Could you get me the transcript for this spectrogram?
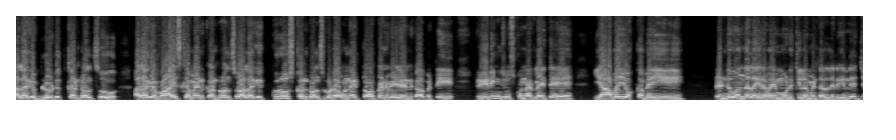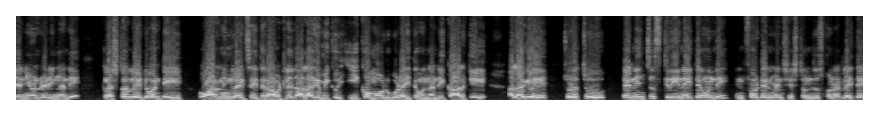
అలాగే బ్లూటూత్ కంట్రోల్స్ అలాగే వాయిస్ కమాండ్ కంట్రోల్స్ అలాగే క్రూజ్ కంట్రోల్స్ కూడా ఉన్నాయి. టాప్ అండ్ వేరియంట్ కాబట్టి రీడింగ్ చూసుకున్నట్లయితే యాభై ఒక్క వెయ్యి రెండు వందల ఇరవై మూడు కిలోమీటర్లు తిరిగింది. జెన్యున్ రీడింగ్ అండి. క్లస్టర్లో ఎటువంటి వార్నింగ్ లైట్స్ అయితే రావట్లేదు. అలాగే మీకు ఈకో మోడ్ కూడా అయితే ఉందండి కార్కి. అలాగే చూడొచ్చు టెన్ ఇంచ్ స్క్రీన్ అయితే ఉంది. ఇన్ఫోటైన్మెంట్ సిస్టమ్ చూసుకున్నట్లయితే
